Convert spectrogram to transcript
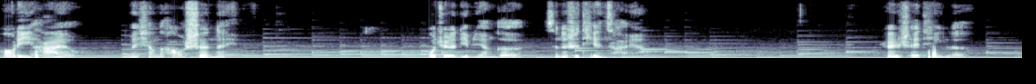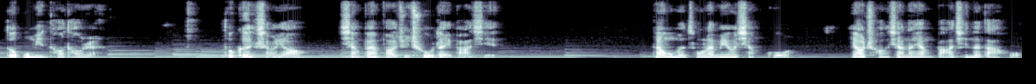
好厉害哦！你们想的好深哎。我觉得你们两个真的是天才啊！任谁听了都不免滔滔然，都更想要想办法去出类拔尖。但我们从来没有想过要闯下那样拔尖的大祸，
